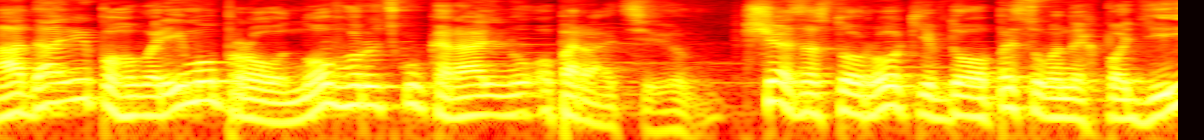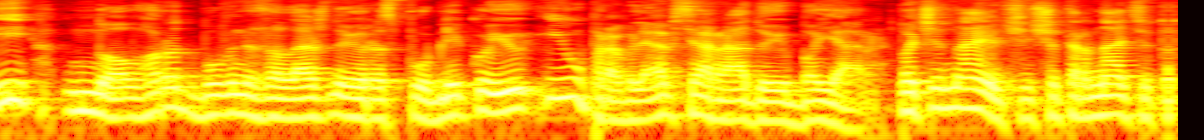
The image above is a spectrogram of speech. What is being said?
А далі поговоримо про новгородську каральну операцію. Ще за 100 років до описуваних подій Новгород був незалежною республікою і управлявся радою бояр. Починаючи з 14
